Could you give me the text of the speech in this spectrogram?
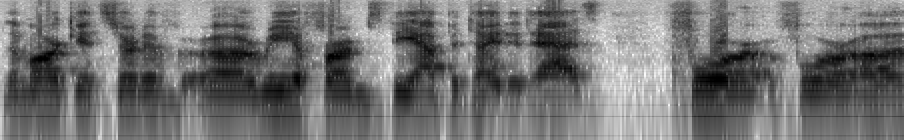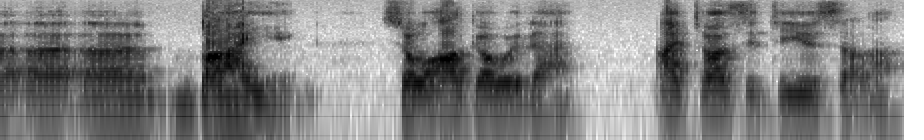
the market sort of uh, reaffirms the appetite it has for for uh, uh, uh, buying. So I'll go with that. I toss it to you, Salah.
